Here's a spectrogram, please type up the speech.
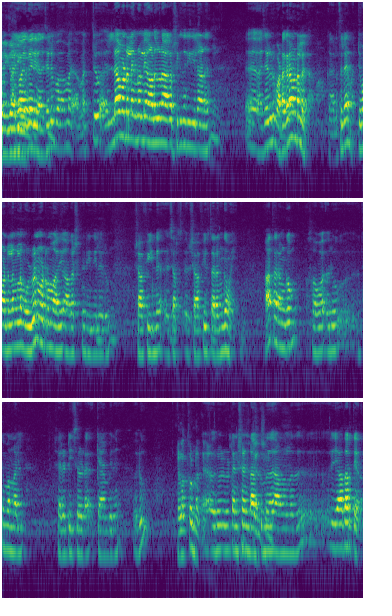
വൈകാരികമാണ് ചില മറ്റു എല്ലാ മണ്ഡലങ്ങളിലെയും ആളുകളെ ആകർഷിക്കുന്ന രീതിയിലാണ് ചിലൊരു വടകര മണ്ഡലമല്ല. കേരളത്തിലെ മറ്റു മണ്ഡലങ്ങളിലെ മുഴുവൻ വോട്ടർമാരെയും ആകർഷിക്കുന്ന രീതിയിലൊരു ഷാഫീന്റെ ചർച്ച ഷാഫി തരംഗമായി. ആ തരംഗം ഒരു സത്യം പറഞ്ഞാൽ ശൈല ടീച്ചറുടെ ക്യാമ്പിന് ഒരു ഒരു ടെൻഷൻ ഉണ്ടാക്കുന്നതാണെന്നുള്ളത് യാഥാർത്ഥ്യമാണ്.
